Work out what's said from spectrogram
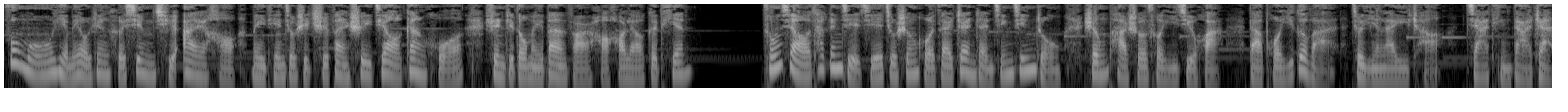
父母也没有任何兴趣爱好，每天就是吃饭、睡觉、干活，甚至都没办法好好聊个天。从小，他跟姐姐就生活在战战兢兢中，生怕说错一句话，打破一个碗，就迎来一场家庭大战。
